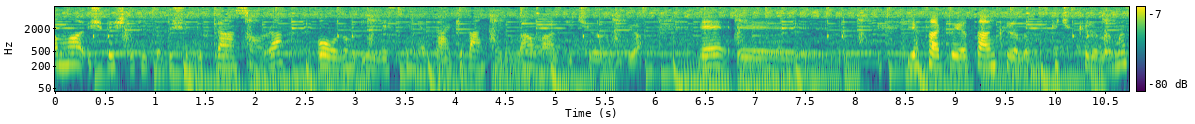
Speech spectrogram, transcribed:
ama 3-5 dakika düşündükten sonra oğlum iyileşsin yeter ki ben karımdan vazgeçiyorum diyor. Ve e, yatakta yatan kralımız, küçük kralımız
